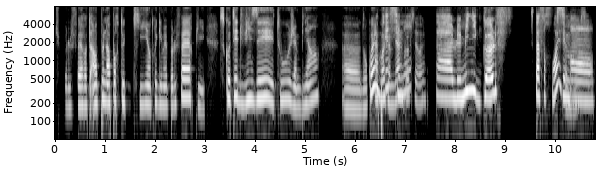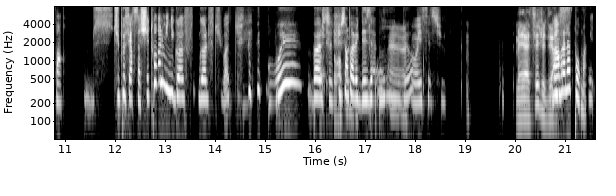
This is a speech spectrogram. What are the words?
tu peux le faire. Un peu n'importe qui, entre guillemets, peut le faire. Puis ce côté de viser et tout, j'aime bien. Euh, donc ouais, moi j'aime bien le golf, c'est vrai. t'as le mini-golf. C'est pas Ouais, forcément. Enfin, tu peux faire ça chez toi, le mini-golf. Golf, tu vois. tu- Oui, bah, c'est plus pas sympa avec des amis mais, dehors. Oui, c'est sûr. mais euh, tu sais, je veux dire, voilà pour moi. oui.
